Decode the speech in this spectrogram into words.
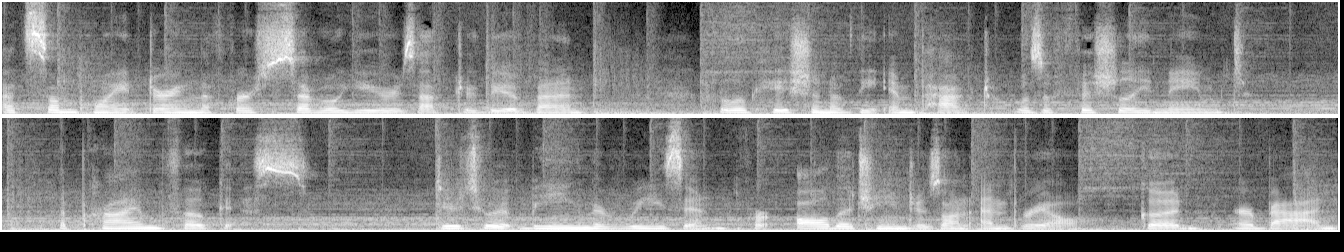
At some point during the first several years after the event, the location of the impact was officially named the Prime Focus, due to it being the reason for all the changes on Enthrial, good or bad.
